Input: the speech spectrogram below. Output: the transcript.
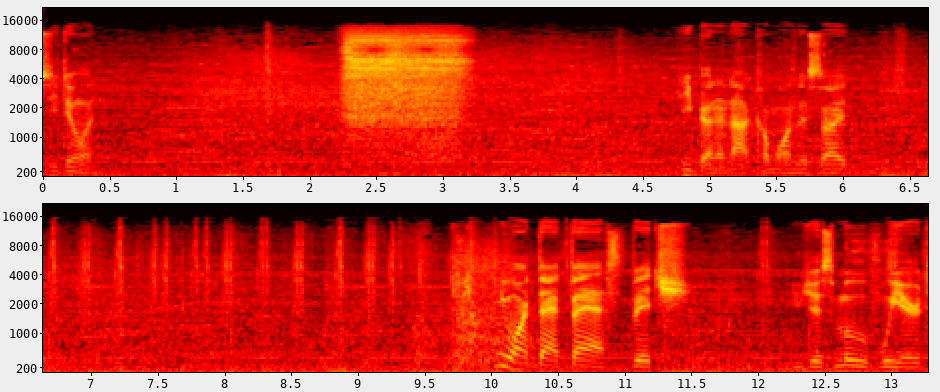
What's he doing? He better not come on this side. You aren't that fast, bitch. You just move weird.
